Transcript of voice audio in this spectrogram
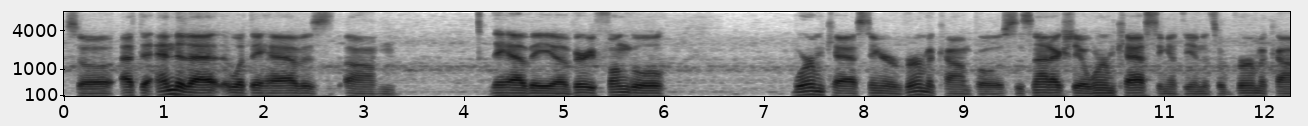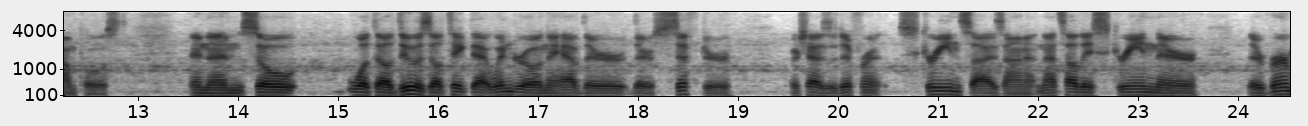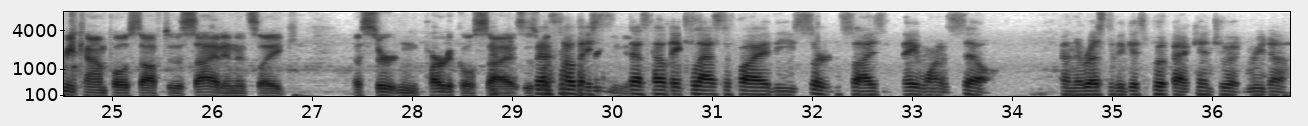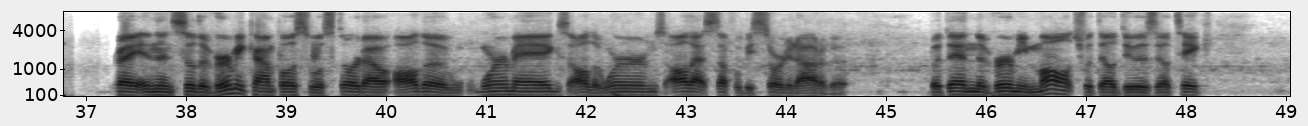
So at the end of that what they have is um, they have a, a very fungal worm casting or vermicompost. It's not actually a worm casting at the end it's a vermicompost and then so what they'll do is they'll take that windrow and they have their their sifter which has a different screen size on it and that's how they screen their their vermicompost off to the side and it's like a certain particle size is That's how they it. that's how they classify the certain size that they want to sell, and the rest of it gets put back into it and redone. Right, and then so the vermicompost will sort out all the worm eggs, all the worms, all that stuff will be sorted out of it. But then the vermi mulch, what they'll do is they'll take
